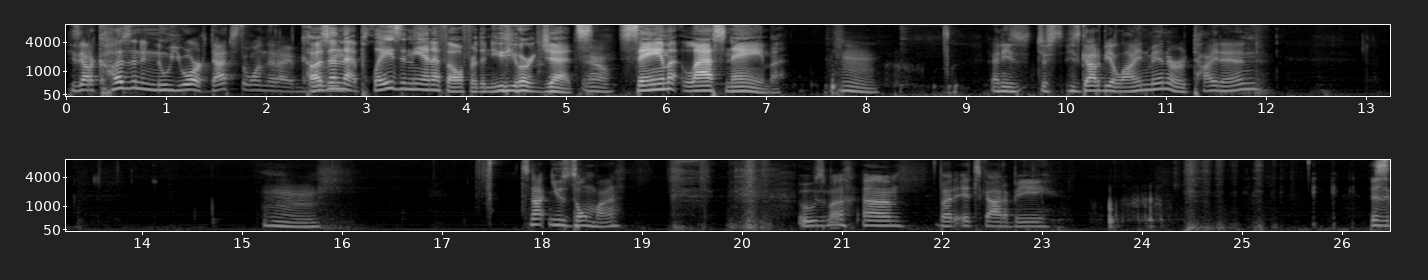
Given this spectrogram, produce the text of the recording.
He's got a cousin in New York. That's the one that I Cousin really- that plays in the NFL for the New York Jets. Yeah. Same last name. Hmm. And he's just he's got to be a lineman or a tight end. Hmm. It's not Uzomah. Uzma. Um, but it's got to be This is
